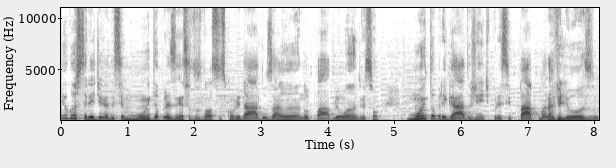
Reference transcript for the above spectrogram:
E eu gostaria de agradecer muito a presença dos nossos convidados, a Ana, o Pablo e o Anderson. Muito obrigado, gente, por esse papo maravilhoso.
